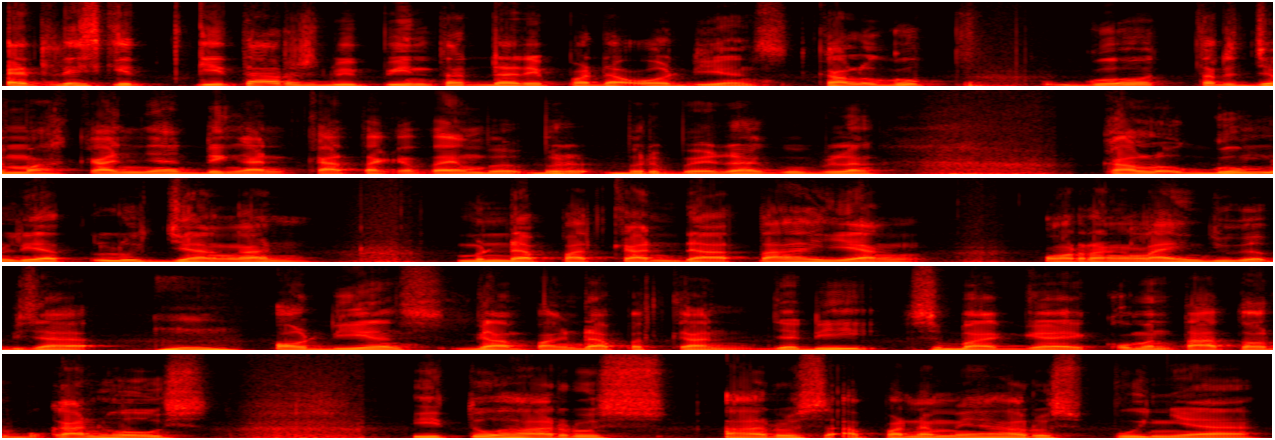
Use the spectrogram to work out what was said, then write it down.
At least kita, kita harus lebih pintar daripada audience. Kalau gue gue terjemahkannya dengan kata-kata yang ber- ber- berbeda, gue bilang kalau gue melihat lu jangan mendapatkan data yang orang lain juga bisa audience gampang dapatkan. Jadi sebagai komentator bukan host itu harus harus apa namanya harus punya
